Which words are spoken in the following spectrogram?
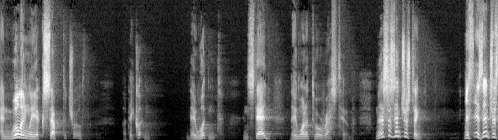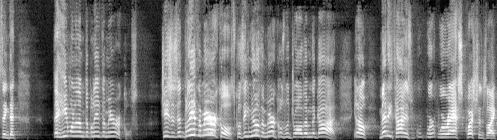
and willingly accept the truth. But they couldn't. They wouldn't. Instead, they wanted to arrest him. Now, this is interesting. This is interesting that, that he wanted them to believe the miracles. Jesus said, believe the miracles, because he knew the miracles would draw them to God. You know, many times we're, we're asked questions like,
